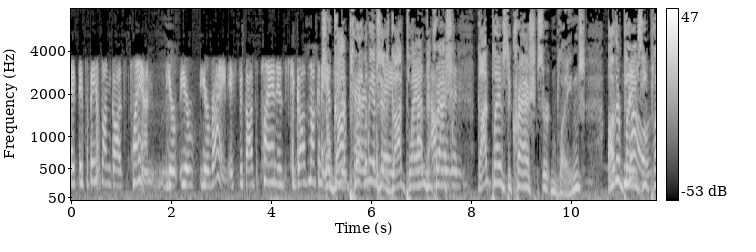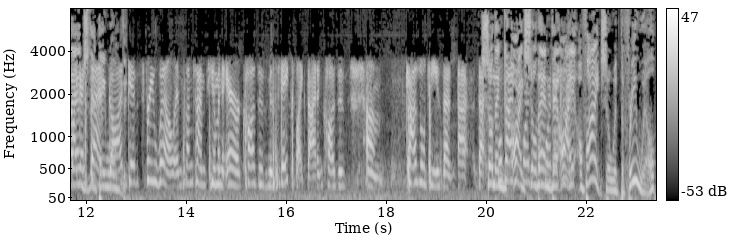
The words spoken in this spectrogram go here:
It, it's based on God's plan. You're you're you're right. If the God's plan is to, God's not going to So answer God plan. Let me understand. God planned to crash. God plans to crash certain planes. Other planes, no, He plans like I that they will. God gives free will, and sometimes human error causes mistakes like that and causes um, casualties that that, that so then, die all right. before- So then, then they all die. Oh, fine. So with the free will,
